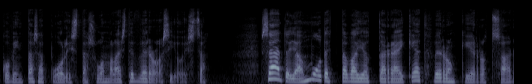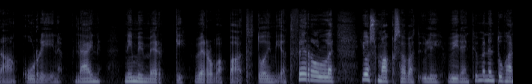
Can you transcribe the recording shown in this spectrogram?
kovin tasapuolista suomalaisten veroasioissa. Sääntöjä on muutettava, jotta räikeät veronkierrot saadaan kuriin. Näin nimimerkki verovapaat toimijat verolle, jos maksavat yli 50 000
